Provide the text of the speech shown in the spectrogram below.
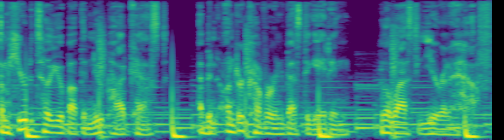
I'm here to tell you about the new podcast I've been undercover investigating for the last year and a half.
